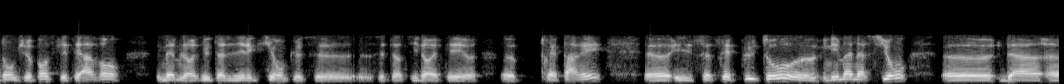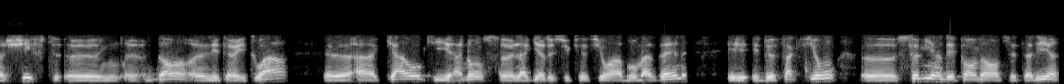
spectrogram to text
Donc je pense que c'était avant même le résultat des élections que ce, cet incident était préparé. et ce serait plutôt une émanation d'un shift dans les territoires, un chaos qui annonce la guerre de succession à Abou Mazen et, de factions euh, semi-indépendantes, c'est-à-dire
